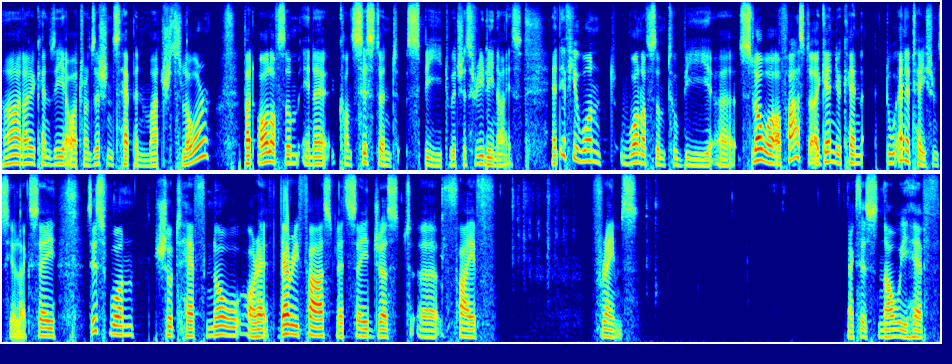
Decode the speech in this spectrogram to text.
Ah, now you can see our transitions happen much slower, but all of them in a consistent speed, which is really nice. And if you want one of them to be uh, slower or faster, again, you can do annotations here, like say, this one should have no, or very fast, let's say just uh, five frames. like this. Now we have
